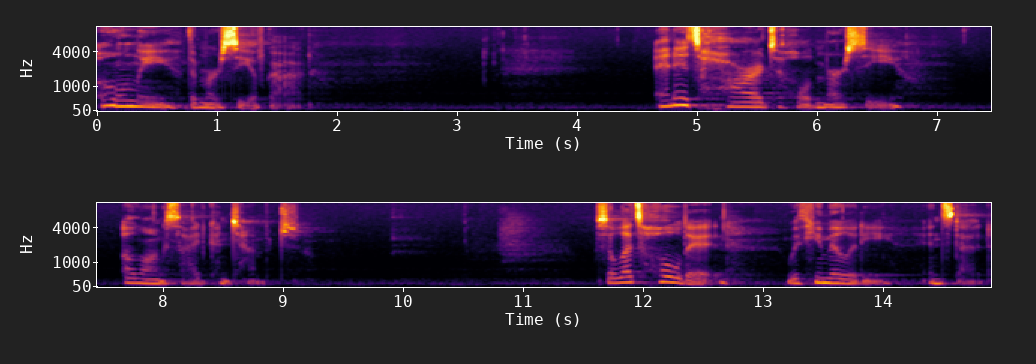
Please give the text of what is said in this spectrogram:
Only the mercy of God. And it's hard to hold mercy alongside contempt. So let's hold it with humility instead.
